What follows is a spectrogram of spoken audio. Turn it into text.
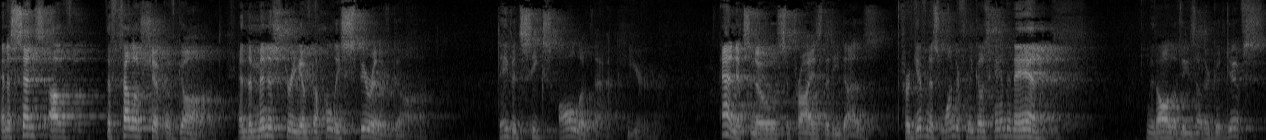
and a sense of the fellowship of God and the ministry of the Holy Spirit of God. David seeks all of that here. And it's no surprise that he does. Forgiveness wonderfully goes hand in hand with all of these other good gifts.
